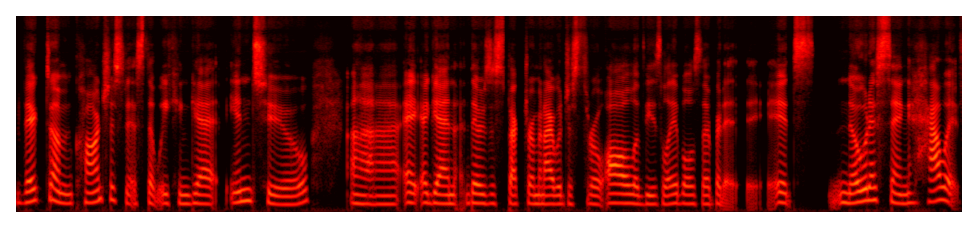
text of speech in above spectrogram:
victim consciousness that we can get into uh a- again there's a spectrum and i would just throw all of these labels there but it, it's noticing how it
